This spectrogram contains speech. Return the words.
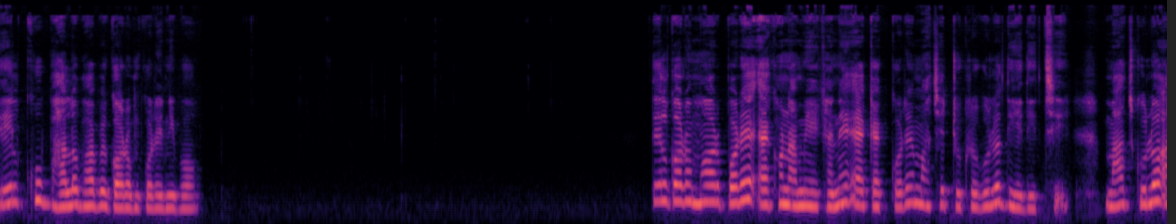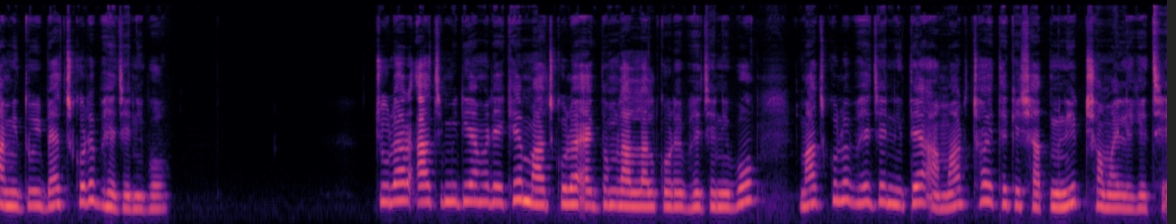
তেল খুব ভালোভাবে গরম করে নিব। তেল গরম হওয়ার পরে এখন আমি এখানে এক এক করে মাছের টুকরোগুলো দিয়ে দিচ্ছি। মাছগুলো আমি দুই ব্যাচ করে ভেজে নিব। চুলার আঁচ মিডিয়ামে রেখে মাছগুলো একদম লাল লাল করে ভেজে নিব। মাছগুলো ভেজে নিতে আমার ছয় থেকে সাত মিনিট সময় লেগেছে।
